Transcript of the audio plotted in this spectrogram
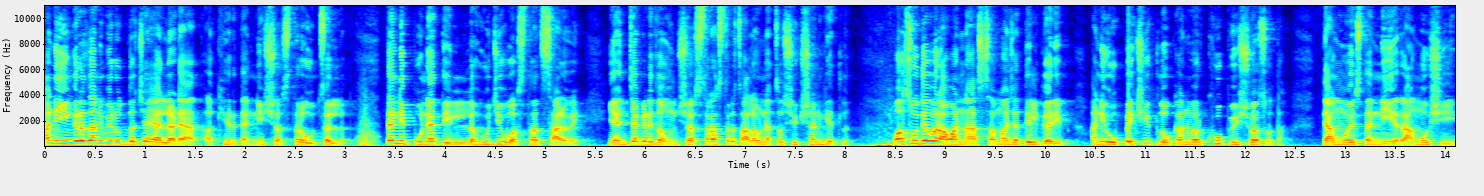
आणि इंग्रजांविरुद्धच्या या लढ्यात अखेर त्यांनी शस्त्र उचललं. त्यांनी पुण्यातील लहुजी वस्ताद साळवे यांच्याकडे जाऊन शस्त्रास्त्र चालवण्याचं शिक्षण घेतलं. वासुदेवरावांना समाजातील गरीब आणि उपेक्षित लोकांवर खूप विश्वास होता. त्यामुळेच त्यांनी रामोशी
